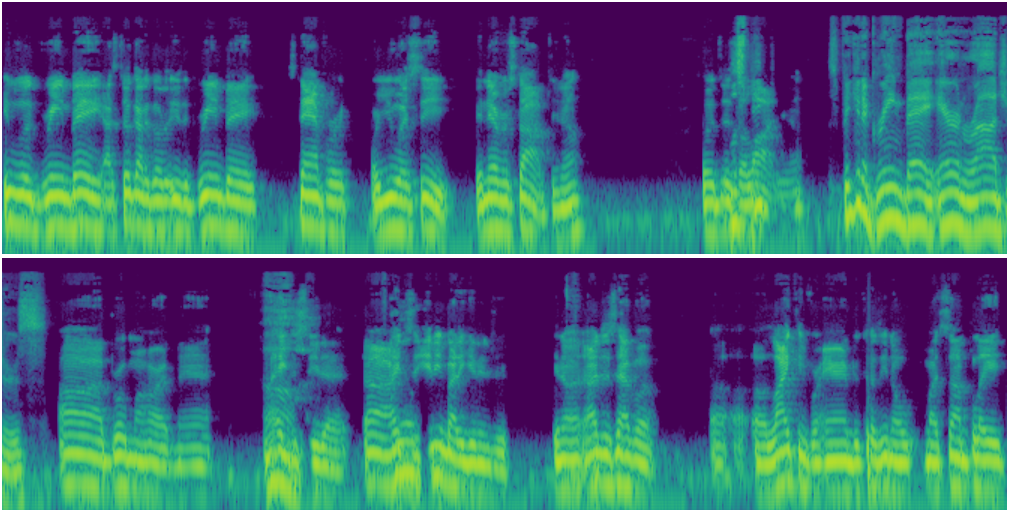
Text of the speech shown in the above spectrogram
he was with Green Bay. I still got to go to either Green Bay, Stanford, or USC. It never stopped, you know. So it's, it's well, a lot, you know. Speaking of Green Bay, Aaron Rodgers. Oh, it broke my heart, man. I oh. hate to oh. see that. Uh, I hate to see anybody get injured. You know, I just have a, a, a liking for Aaron because you know my son played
